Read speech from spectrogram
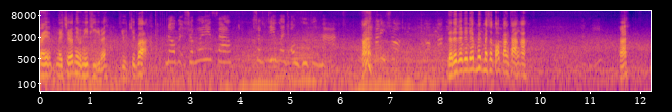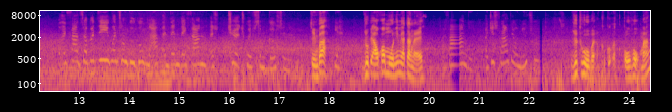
ในในเชิร์ตนี่มันมีผีไหมอยู่คิดว่า No, but somebody found somebody went on Google Maps. ฮะ I saw. เดี๋ยวเดี๋ยวเดี๋ยวเดี๋ยวไม่ไม่สต็อปกลางทางอะ ฮะ But I found somebody went on Google Maps and then they found a church with some ghosts in it. จริงปะ Yeah. อยู่ไปเอาข้อมูลนี้มาจากไหน I found it. I just found it on YouTube. YouTube อะโกโกหกมั้ง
